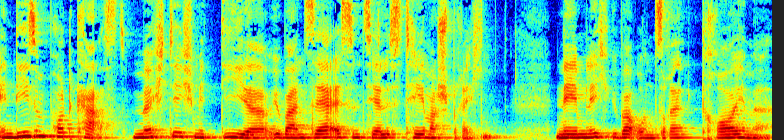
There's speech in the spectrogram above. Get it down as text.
In diesem Podcast möchte ich mit dir über ein sehr essentielles Thema sprechen, nämlich über unsere Träume.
